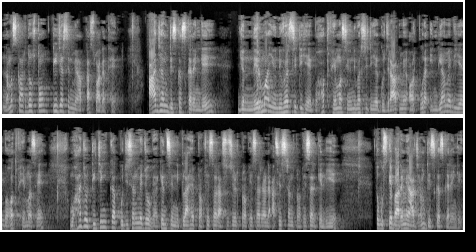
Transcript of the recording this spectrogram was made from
नमस्कार दोस्तों, टीचर सिन में आपका स्वागत है। आज हम डिस्कस करेंगे जो निर्मा यूनिवर्सिटी है, बहुत फ़ेमस यूनिवर्सिटी है गुजरात में और पूरा इंडिया में भी ये बहुत फ़ेमस है। वहाँ जो टीचिंग का पोजीशन में जो वैकेंसी निकला है professor associate professor and assistant professor के लिए तो उसके बारे में आज हम डिस्कस करेंगे।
